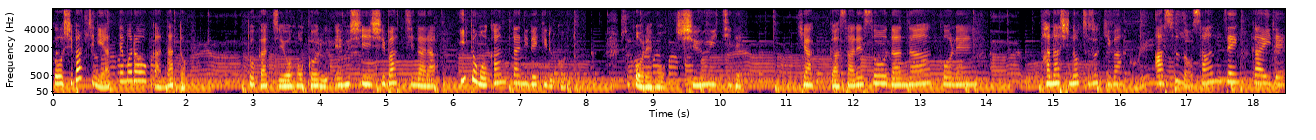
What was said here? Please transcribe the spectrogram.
画をしばっちにやってもらおうかなと。十勝を誇る MC しばっちならいとも簡単にできること。これも週1で。却下されそうだなこれ。話の続きは明日の3000回で。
